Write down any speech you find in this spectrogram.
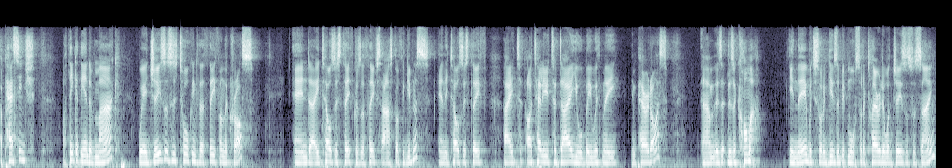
a passage, I think at the end of Mark, where Jesus is talking to the thief on the cross. And uh, he tells this thief, because the thief's asked for forgiveness, and he tells this thief, I, t- I tell you, today you will be with me in paradise. Um, there's, a, there's a comma in there which sort of gives a bit more sort of clarity to what Jesus was saying.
